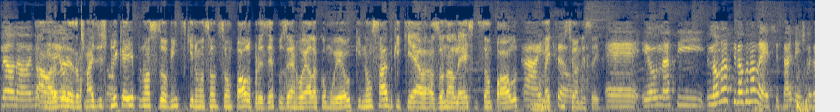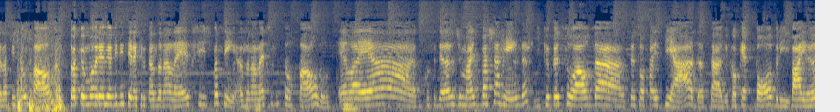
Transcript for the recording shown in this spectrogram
Não, não, é Tá, mas beleza. Mas explica aí pros nossos ouvintes que não são de São Paulo, por exemplo, Zé Ruela como eu, que não sabe o que que é a Zona Leste de São Paulo. Ah, como é que então. funciona isso aí? É, eu nasci. Não nasci na Zona Leste, tá, gente? Mas eu nasci em São Paulo. Só que eu morei a minha vida inteira aqui na Zona Leste. E, tipo assim, a Zona Leste de São Paulo, ela é a considerada de mais baixa renda. E que o pessoal da. O pessoal faz piada, sabe? Qualquer pobre baiano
